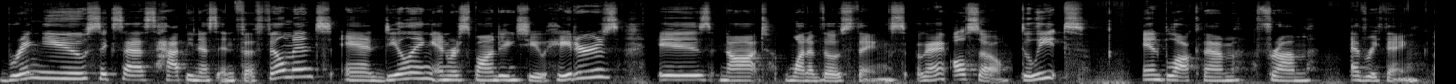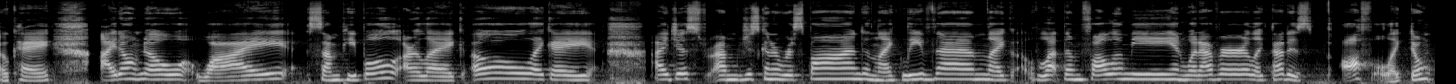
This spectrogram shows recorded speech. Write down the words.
bring you success, happiness, and fulfillment. And dealing and responding to haters is not one of those things. Okay. Also, delete and block them from everything. Okay. I don't know why some people are like, oh, like I, I just, I'm just going to respond and like leave them, like let them follow me and whatever. Like that is awful. Like don't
